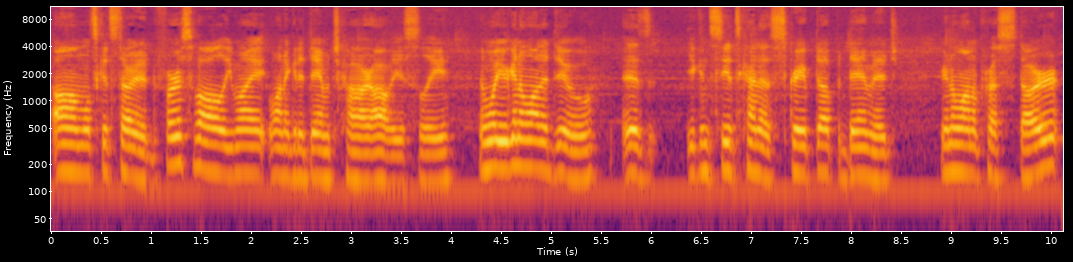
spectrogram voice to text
um, let's get started. First of all you might want to get a damaged car obviously. And what you're going to want to do is you can see it's kind of scraped up and damaged. You're going to want to press start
